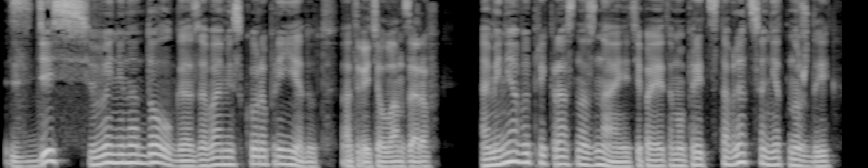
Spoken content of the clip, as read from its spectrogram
«Здесь вы ненадолго, за вами скоро приедут», — ответил Ванзаров. А меня вы прекрасно знаете, поэтому представляться нет нужды».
